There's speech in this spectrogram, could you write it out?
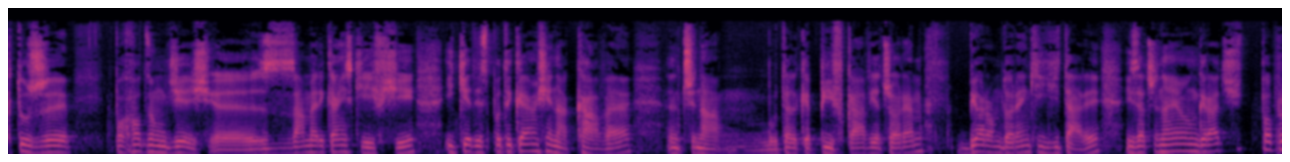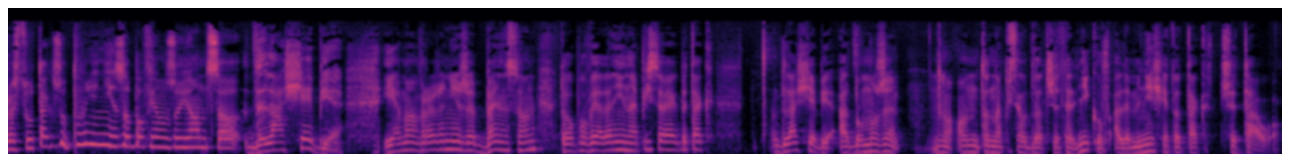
którzy pochodzą gdzieś e, z amerykańskiej wsi i kiedy spotykają się na kawę e, czy na butelkę piwka wieczorem, biorą do ręki gitary i zaczynają grać po prostu tak zupełnie niezobowiązująco dla siebie. I ja mam wrażenie, że Benson to opowiadanie napisał jakby tak dla siebie, albo może no, on to napisał dla czytelników, ale mnie się to tak czytało.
